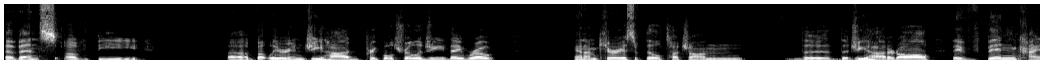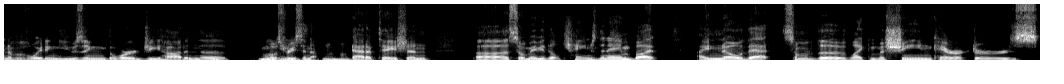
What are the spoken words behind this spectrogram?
events of the uh, butlerian jihad prequel trilogy they wrote and i'm curious if they'll touch on the the jihad at all they've been kind of avoiding using the word jihad in the most Movies. recent Mhm. adaptation. Uh, so maybe they'll change the name, but I know that some of the like machine characters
